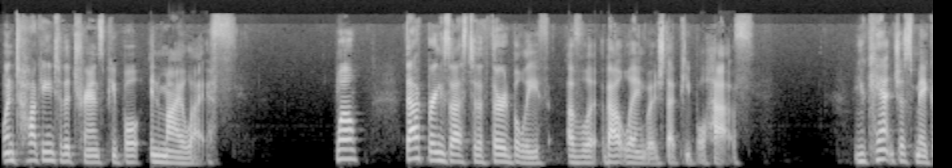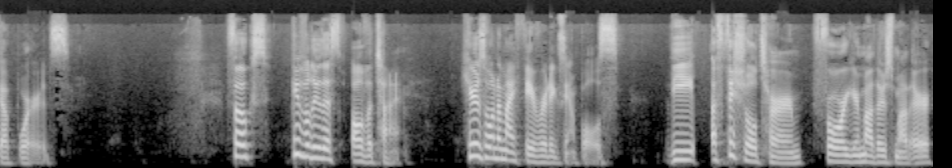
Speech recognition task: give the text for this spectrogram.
when talking to the trans people in my life? Well, that brings us to the third belief of, about language that people have. You can't just make up words. Folks, people do this all the time. Here's one of my favorite examples. The official term for your mother's mother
